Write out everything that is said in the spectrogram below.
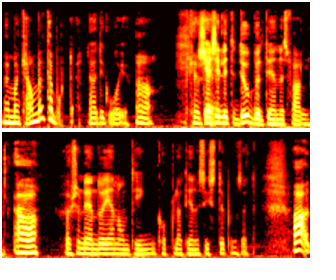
Men man kan väl ta bort det? Ja, det går ju. Ja, kanske. Kanske lite dubbelt i hennes fall. Ja. Eftersom det ändå är någonting kopplat till hennes syster på något sätt. Ja,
